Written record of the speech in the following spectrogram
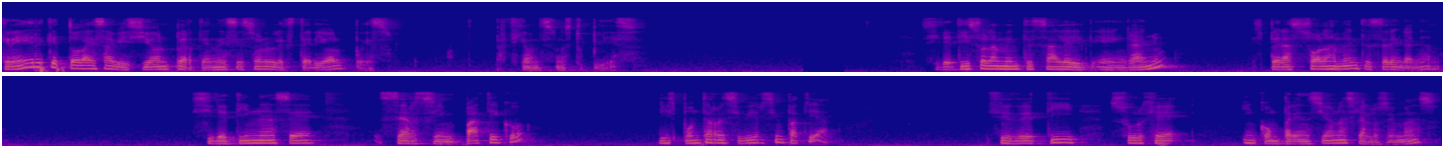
creer que toda esa visión pertenece solo al exterior, pues prácticamente es una estupidez. Si de ti solamente sale el engaño, esperas solamente ser engañado. Si de ti nace ser simpático, disponte a recibir simpatía. Si de ti surge incomprensión hacia los demás,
